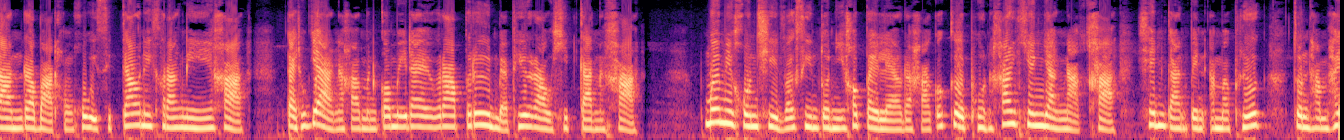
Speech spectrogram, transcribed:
การระบาดของโควิด -19 ในครั้งนี้ค่ะ แต่ทุกอย่างนะคะมันก็ไม่ได้ราบรื่นแบบที่เราคิดกันค่ะ เมื่อมีคนฉีดวัคซีนตัวนี้เข้าไปแล้วนะคะ ก็เกิดผลข้างเคียงอย่างหนักค่ะ เช่นการเป็นอัมพฤกษ์จนทำให้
